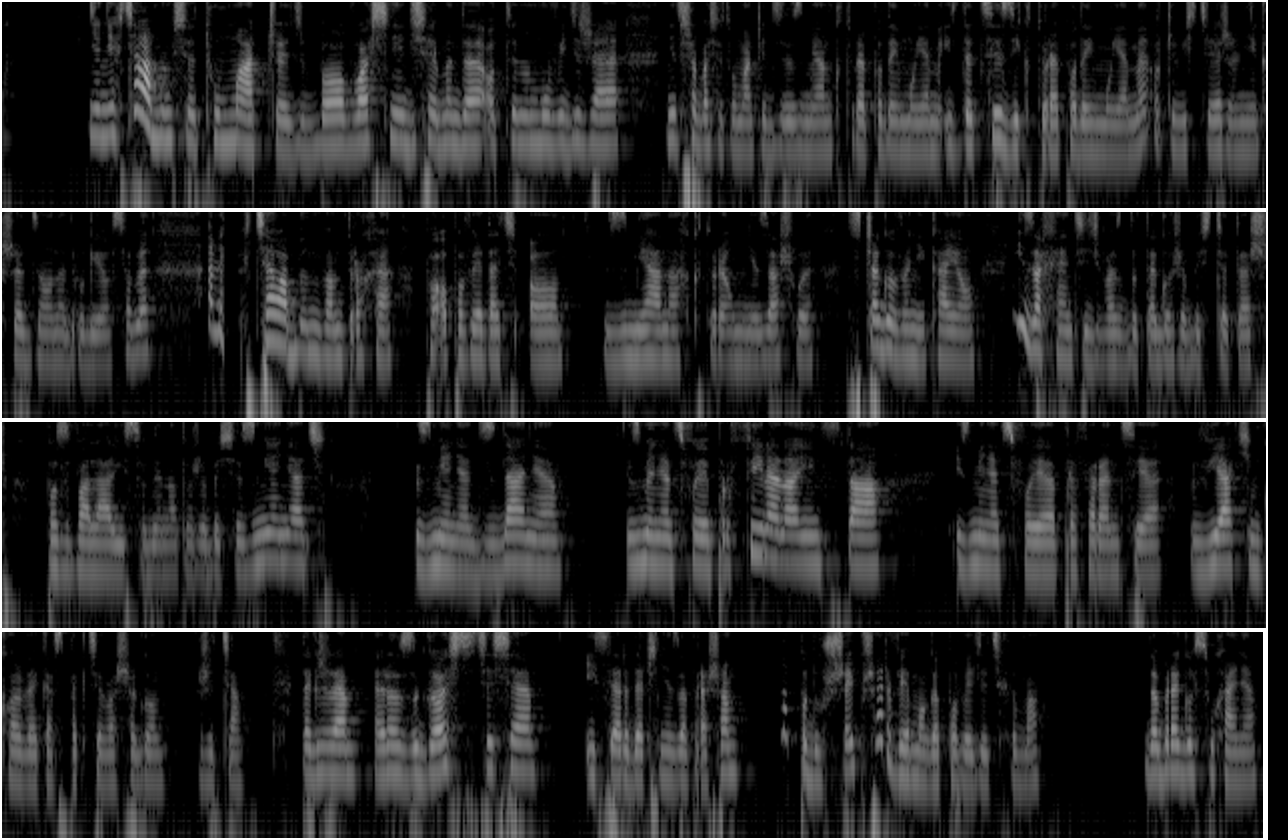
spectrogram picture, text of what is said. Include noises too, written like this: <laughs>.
nie, nie chciałabym się tłumaczyć, bo właśnie dzisiaj będę o tym mówić, że nie trzeba się tłumaczyć ze zmian, które podejmujemy i z decyzji, które podejmujemy. Oczywiście, jeżeli nie krzywdzą one drugiej osoby, ale chciałabym Wam trochę poopowiadać o zmianach, które u mnie zaszły, z czego wynikają i zachęcić Was do tego, żebyście też pozwalali sobie na to, żeby się zmieniać, zmieniać zdanie, zmieniać swoje profile na Insta i zmieniać swoje preferencje w jakimkolwiek aspekcie Waszego życia. Także rozgośćcie się i serdecznie zapraszam. No, po dłuższej przerwie mogę powiedzieć chyba. Dobrego słuchania.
